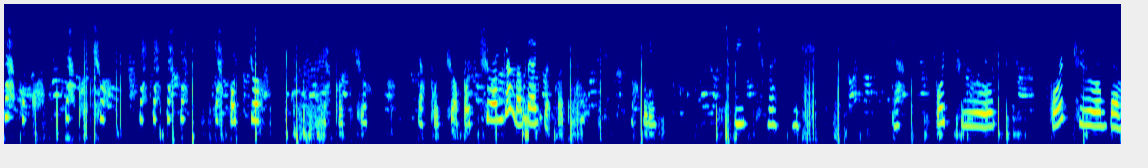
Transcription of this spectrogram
Gel Poco. Gel Poco. Gel gel gel gel. Gel Poco. Gel Poco. Gel Poco. Poco'm gel belki ben koy. Ah vereyim. Bitmezmiş. Gel. Poco. Poco. Bom.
